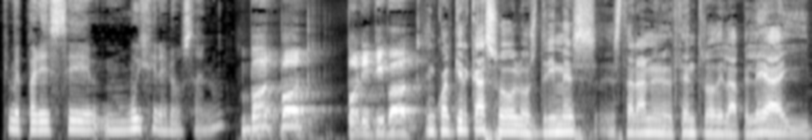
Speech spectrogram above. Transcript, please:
que me parece muy generosa, ¿no? Politibot. En cualquier caso, los Dreamers estarán en el centro de la pelea y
